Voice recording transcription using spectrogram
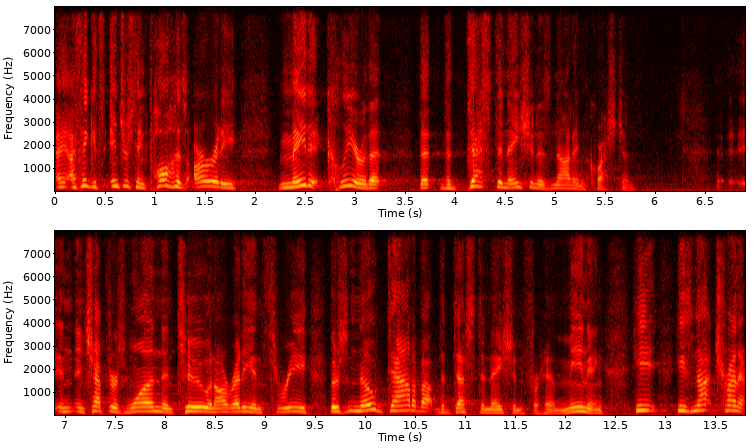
I, I think it's interesting. Paul has already made it clear that, that the destination is not in question. In, in, chapters 1 and 2 and already in 3, there's no doubt about the destination for him, meaning he, he's not trying to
